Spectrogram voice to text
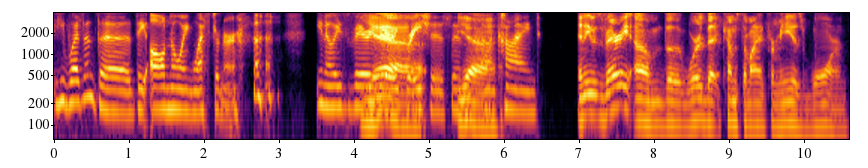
he wasn't the the all knowing Westerner. you know, he's very Yeah. very gracious and Yeah. uh, kind. and he was very um the word that comes to mind for me is warm.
